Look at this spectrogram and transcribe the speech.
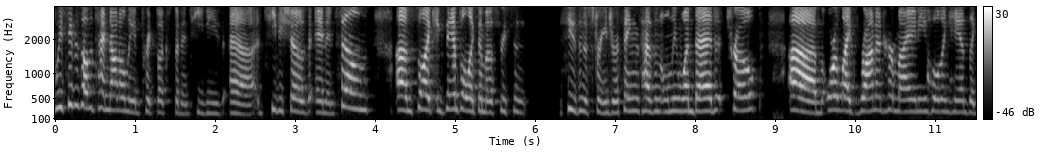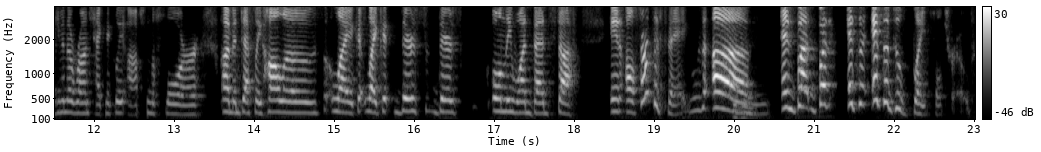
we see this all the time not only in print books but in tvs uh tv shows and in films. Um so like example like the most recent season of stranger things has an only one bed trope. Um or like ron and hermione holding hands like even though ron technically opts on the floor um and deathly hallows like like there's there's only one bed stuff in all sorts of things um and but but it's a it's a delightful trope.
